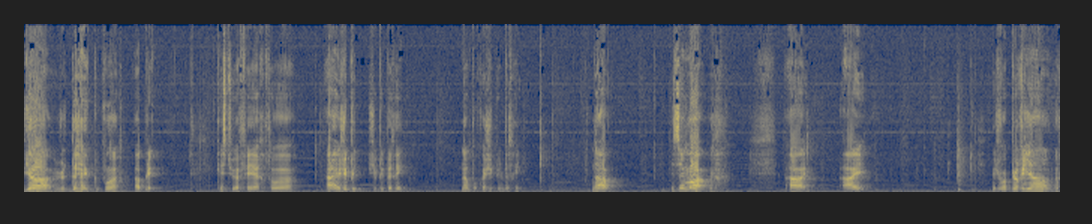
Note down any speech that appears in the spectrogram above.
Viens, je te donne un coup de poing. Hop là. Qu'est-ce que tu vas faire, toi? Ah, j'ai plus, j'ai plus de batterie. Non, pourquoi j'ai plus de batterie? Non Laissez-moi Aïe, aïe. Mais je vois plus rien.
